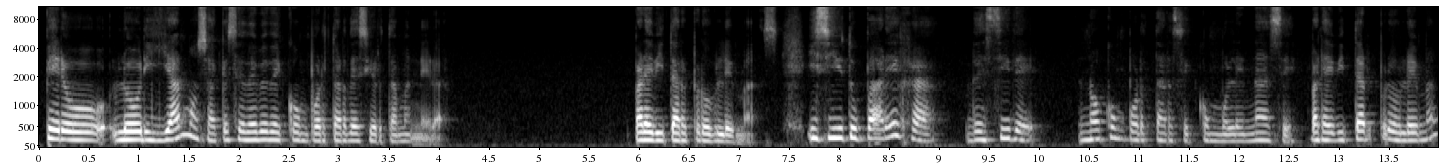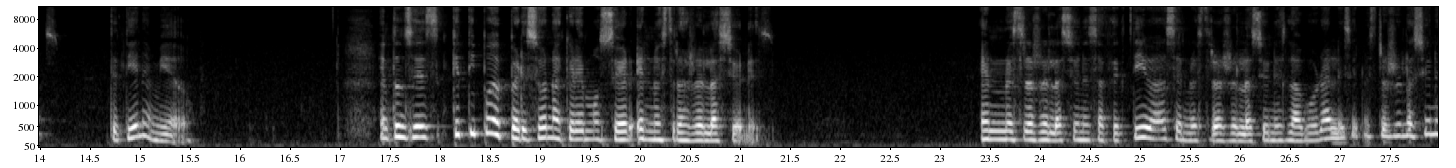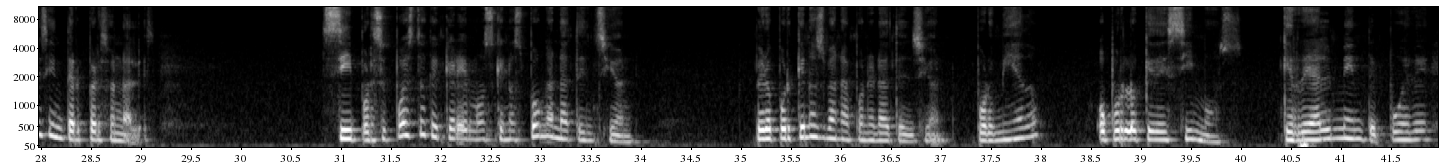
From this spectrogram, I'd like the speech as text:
pero lo orillamos a que se debe de comportar de cierta manera para evitar problemas. Y si tu pareja decide no comportarse como le nace para evitar problemas, te tiene miedo. Entonces, ¿qué tipo de persona queremos ser en nuestras relaciones? En nuestras relaciones afectivas, en nuestras relaciones laborales, en nuestras relaciones interpersonales. Sí, por supuesto que queremos que nos pongan atención. Pero ¿por qué nos van a poner atención? ¿Por miedo o por lo que decimos que realmente puede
